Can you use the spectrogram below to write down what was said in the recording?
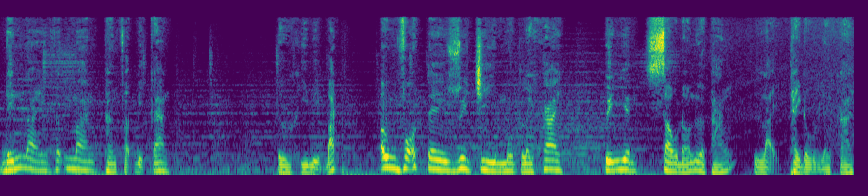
đến nay vẫn mang thân phận bị can. Từ khi bị bắt, ông Võ Tê duy trì một lời khai, tuy nhiên sau đó nửa tháng lại thay đổi lời khai.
